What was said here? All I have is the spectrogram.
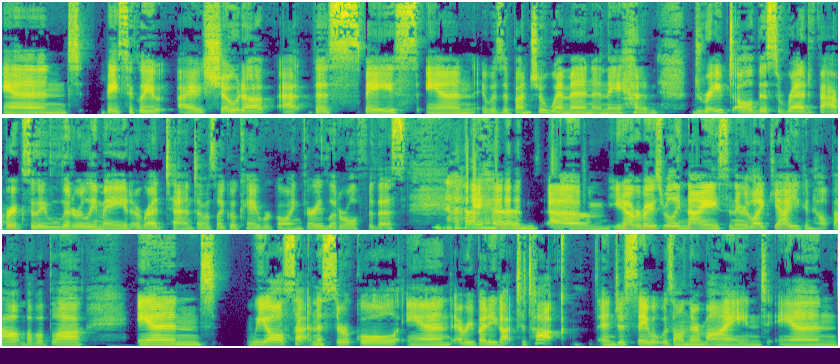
And basically, I showed up at this space and it was a bunch of women and they had draped all this red fabric. So they literally made a red tent. I was like, okay, we're going very literal for this. and, um, you know, everybody was really nice and they were like, yeah, you can help out, blah, blah, blah. And we all sat in a circle and everybody got to talk and just say what was on their mind. And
